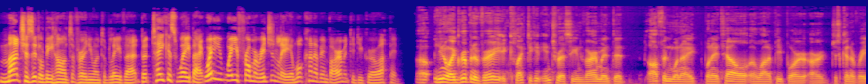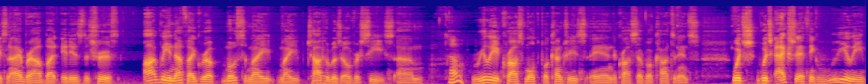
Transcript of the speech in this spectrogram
much as it'll be hard to, for anyone to believe that, but take us way back. Where you where you from originally, and what kind of environment did you grow up in? Uh, you know, I grew up in a very eclectic and interesting environment that often when I when I tell a lot of people are, are just kind of raise an eyebrow, but it is the truth. Oddly enough, I grew up most of my my childhood was overseas. Um, oh, really across multiple countries and across several continents, which which actually I think really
